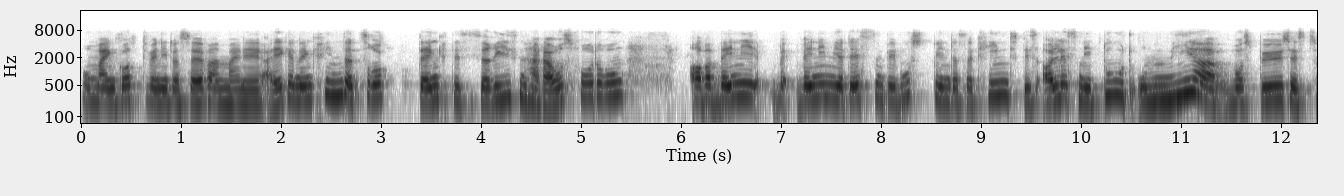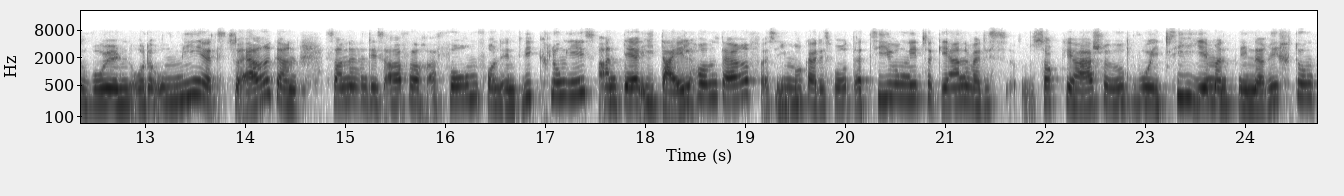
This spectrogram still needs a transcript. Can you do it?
Und mein Gott, wenn ich da selber an meine eigenen Kinder zurückdenke, das ist eine riesen Herausforderung. Aber wenn ich, wenn ich mir dessen bewusst bin, dass ein Kind das alles nicht tut, um mir was Böses zu wollen oder um mich jetzt zu ärgern, sondern das einfach eine Form von Entwicklung ist, an der ich teilhaben darf. Also ich mhm. mag auch das Wort Erziehung nicht so gerne, weil das sagt ja auch schon irgendwo, ich ziehe jemanden in eine Richtung.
